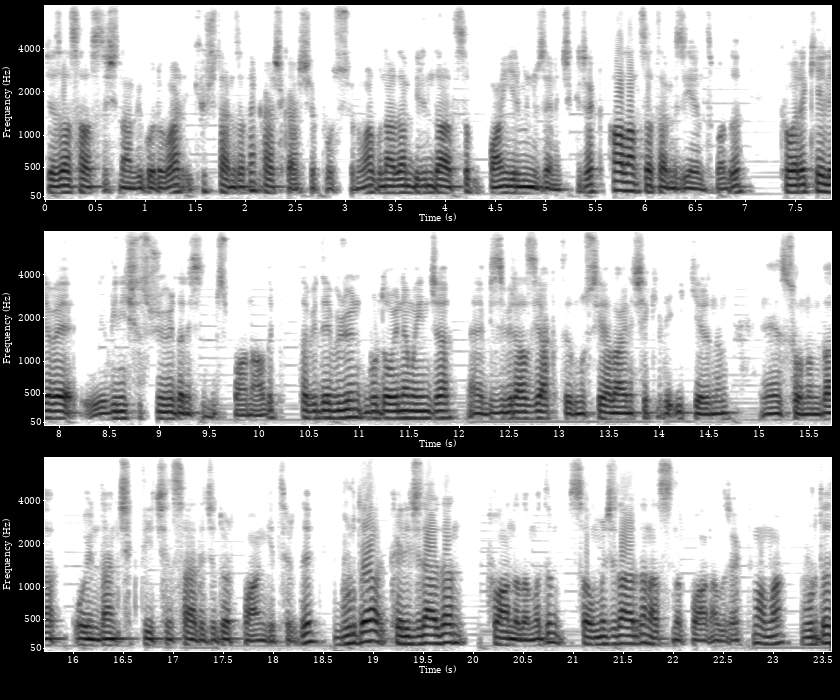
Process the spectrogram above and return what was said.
Ceza sahası dışından bir golü var. 2-3 tane zaten karşı karşıya pozisyonu var. Bunlardan birini daha atsa bu puan 20'nin üzerine çıkacak. Haaland zaten bizi yanıltmadı. Kvaratskhelia ve Vinicius Junior'dan istediğimiz puan aldık. Tabii De Bruyne burada oynamayınca e, bizi biraz yaktı. Musiala aynı şekilde ilk yarının e, sonunda oyundan çıktığı için sadece 4 puan getirdi. Burada kalecilerden puan alamadım. Savunmacılardan aslında puan alacaktım ama burada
